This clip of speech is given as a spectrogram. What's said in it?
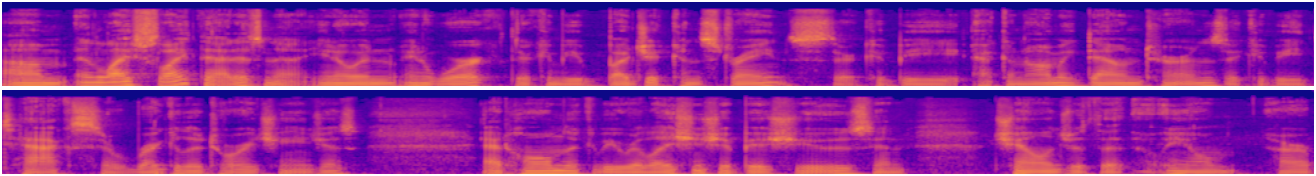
Um, and life's like that, isn't it? You know, in, in work, there can be budget constraints, there could be economic downturns, there could be tax or regulatory changes. At home, there could be relationship issues and challenges that, you know, our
